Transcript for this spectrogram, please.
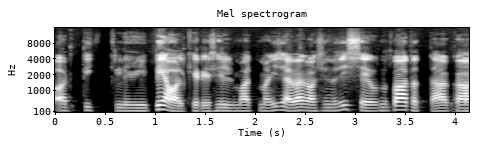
artikli pealkiri silma, et ma ise väga sinna sisse ei jõudnud vaadata, aga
